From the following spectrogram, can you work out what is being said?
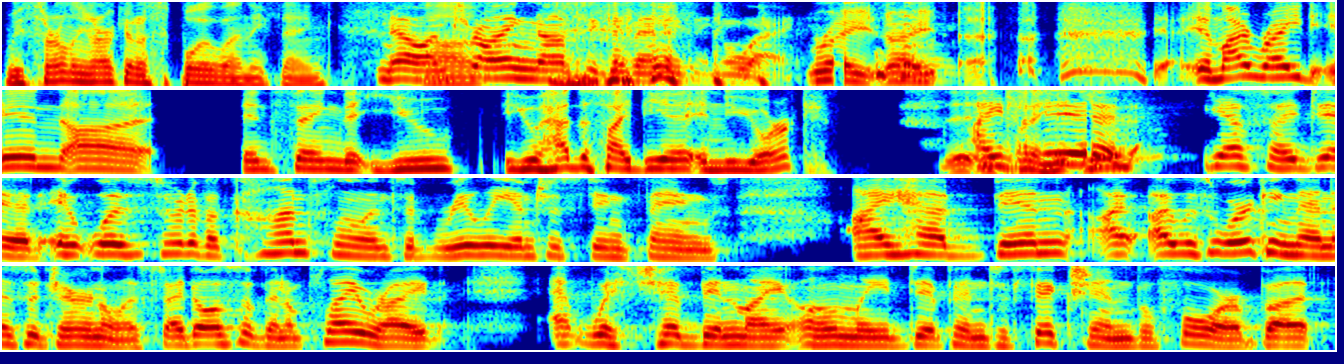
We certainly aren't going to spoil anything. No, I'm uh, trying not to give anything away. right, right. Am I right in uh, in saying that you you had this idea in New York? It I did. Yes, I did. It was sort of a confluence of really interesting things. I had been, I, I was working then as a journalist. I'd also been a playwright, which had been my only dip into fiction before. But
